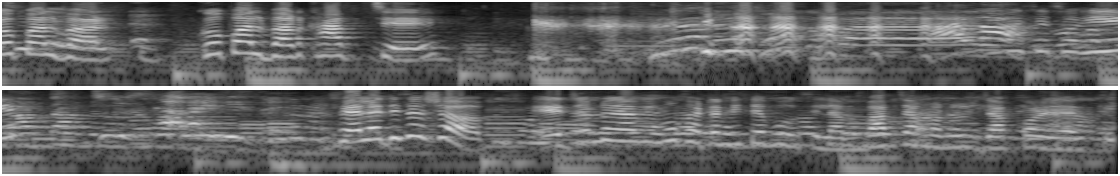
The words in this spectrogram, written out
গোপাল ভার গোপাল ভার খাচ্ছে। ফেলে দিছে সব। এর জন্যই আমি মুখাটা নিতে বলছিলাম। বাচ্চা মানুষ যা করে আর কি।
